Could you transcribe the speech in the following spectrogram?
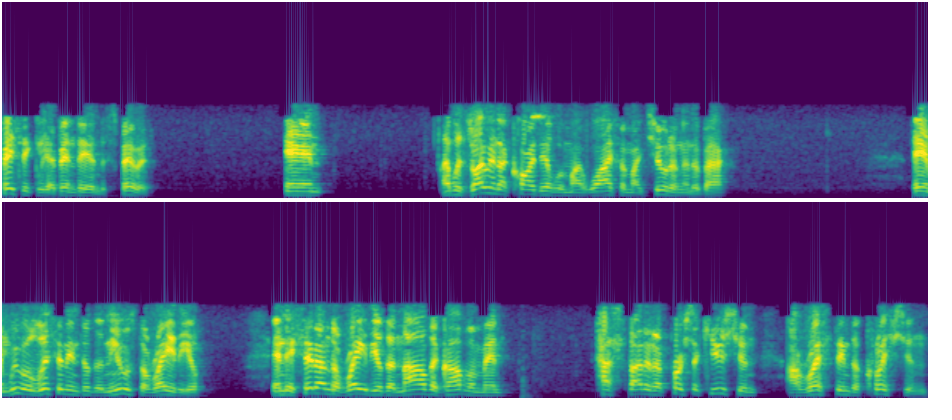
physically, I've been there in the spirit. And I was driving that car there with my wife and my children in the back. And we were listening to the news, the radio. And they said on the radio that now the government has started a persecution arresting the Christians.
